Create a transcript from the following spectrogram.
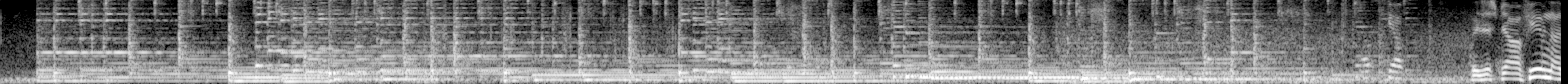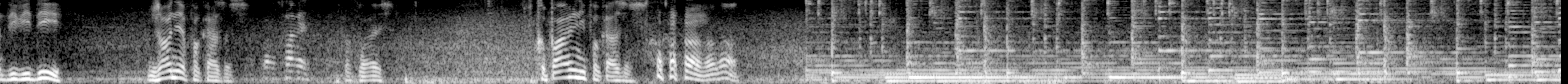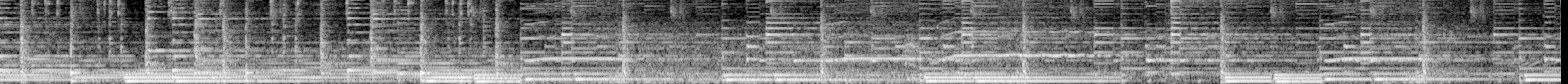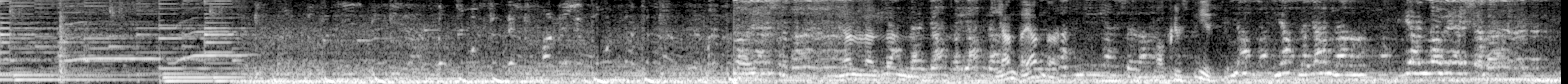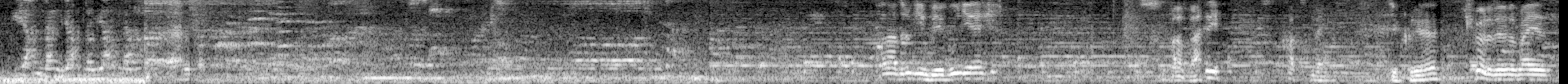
Będziesz miał film na DVD. Żonie pokażesz. VHS. Weź. W kopalni pokażesz. no, no. Jalla, jalla. Janda, janda. O Krystynie śpiewa. A na drugim biegunie Bawaria. Smaczne. Dziękuję. Kurde, chyba jest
